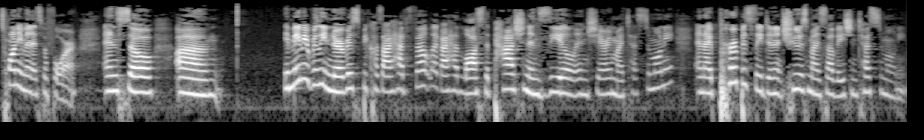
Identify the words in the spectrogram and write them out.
20 minutes before. And so, um, it made me really nervous because I had felt like I had lost the passion and zeal in sharing my testimony, and I purposely didn't choose my salvation testimony.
